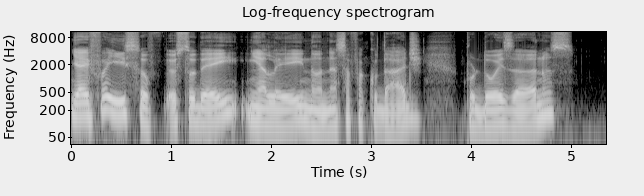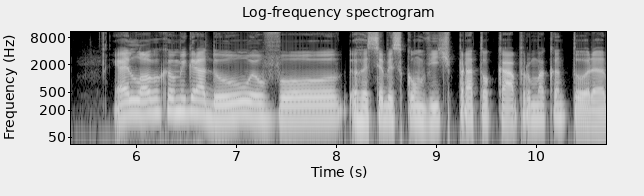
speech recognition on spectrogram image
e aí foi isso. Eu- estudei em LA, no- nessa faculdade, por dois anos. E aí logo que eu me graduo, eu vou. Eu recebo esse convite para tocar para uma cantora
